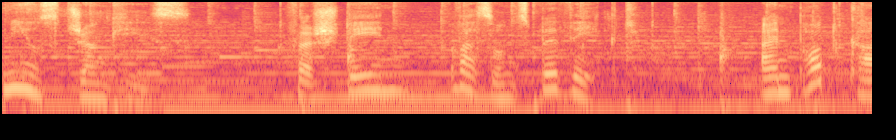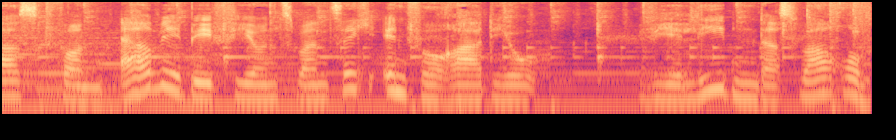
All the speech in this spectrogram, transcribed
News Junkies. Verstehen, was uns bewegt. Ein Podcast von RBB24 Inforadio. Wir lieben das Warum.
